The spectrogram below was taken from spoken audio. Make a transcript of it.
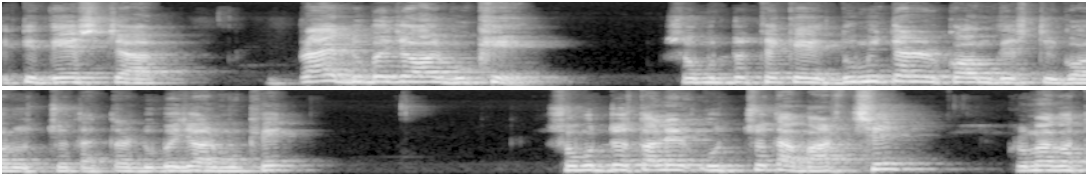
একটি দেশ যা প্রায় ডুবে যাওয়ার মুখে, সমুদ্র থেকে দু মিটারের কম দেশটি গড় উচ্চতা তারা ডুবে যাওয়ার মুখে, সমুদ্রতলের উচ্চতা বাড়ছে, ক্রমাগত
